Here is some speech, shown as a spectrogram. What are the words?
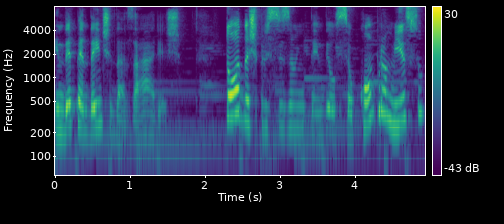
independente das áreas, todas precisam entender o seu compromisso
